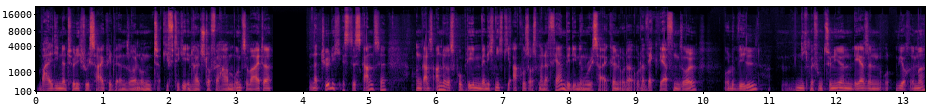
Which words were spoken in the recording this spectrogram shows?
weil die natürlich recycelt werden sollen und giftige Inhaltsstoffe haben und so weiter. Natürlich ist das Ganze ein ganz anderes Problem, wenn ich nicht die Akkus aus meiner Fernbedienung recyceln oder, oder wegwerfen soll oder will, nicht mehr funktionieren, leer sind, wie auch immer,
